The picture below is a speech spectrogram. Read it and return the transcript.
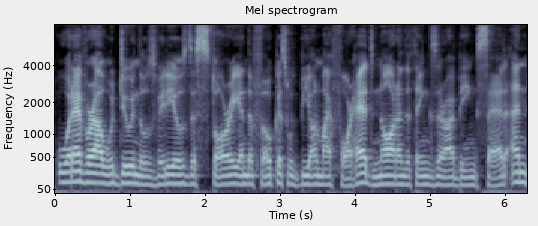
whatever I would do in those videos, the story and the focus would be on my forehead, not on the things that are being said. And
